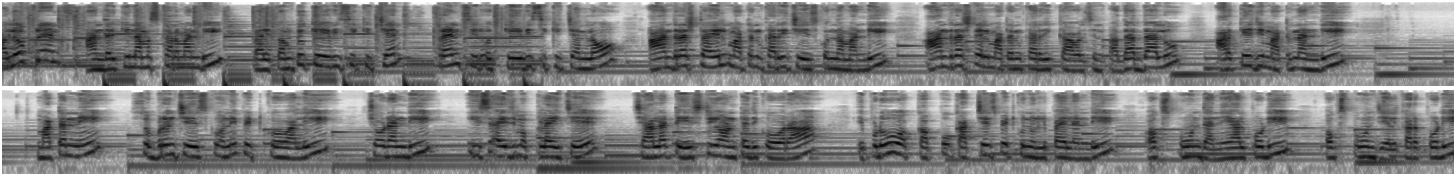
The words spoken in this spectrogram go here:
హలో ఫ్రెండ్స్ అందరికీ నమస్కారం అండి. Welcome to KVC kitchen friends ఈరోజు కేవీసీ కిచెన్లో ఆంధ్ర స్టైల్ మటన్ కర్రీ చేసుకుందామండి. ఆంధ్ర స్టైల్ మటన్ కర్రీకి కావాల్సిన పదార్థాలు అర కేజీ మటన్ అండి. మటన్ని శుభ్రం చేసుకొని పెట్టుకోవాలి. చూడండి ఈ సైజు ముక్కలు అయితే చాలా టేస్టీగా ఉంటుంది కూర. ఇప్పుడు ఒక కప్పు కట్ చేసి పెట్టుకున్న ఉల్లిపాయలండి. ఒక స్పూన్ ధనియాల పొడి ఒక స్పూన్ జీలకర్ర పొడి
